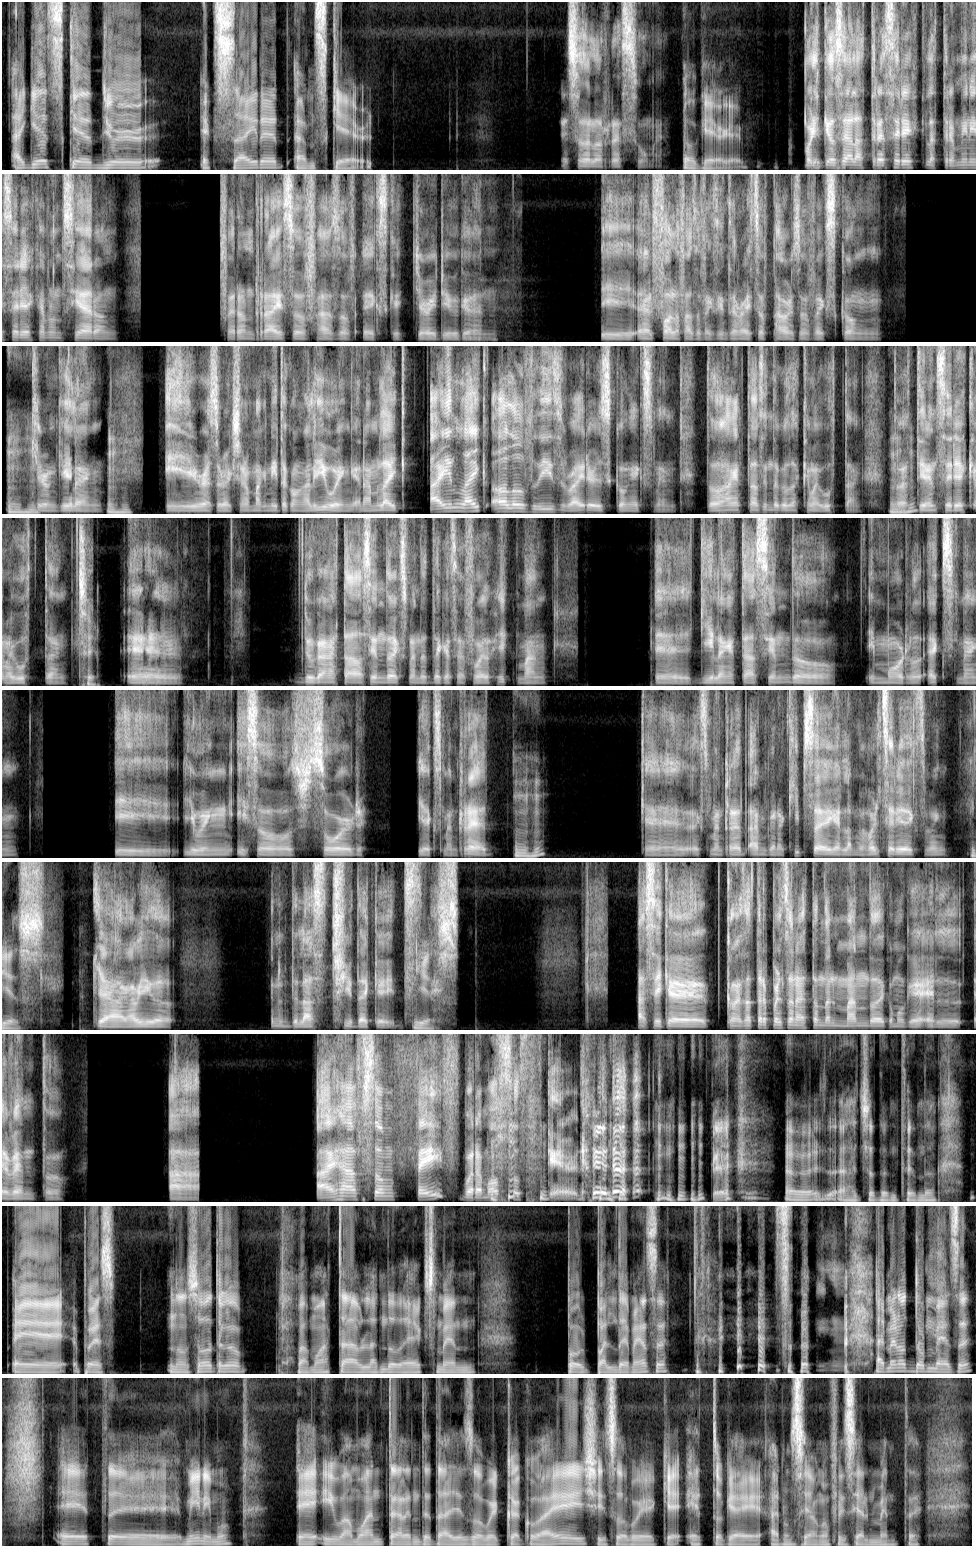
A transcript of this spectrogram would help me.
I guess que you're excited and scared. Eso lo resume. Ok, ok. Porque, o sea, las tres series, las tres miniseries que anunciaron fueron Rise of House of X, que Jerry Dugan y el Fall of House of X, The Rise of Powers of X con Kieran Gillen y Resurrection of Magneto con Ali Wing. And I'm like, I like all of these writers con X-Men. Todos han estado haciendo cosas que me gustan. Todos tienen series que me gustan. Sí. Eh, Dugan ha estado haciendo X-Men desde que se fue Hickman. Eh, Gillen está haciendo Immortal X-Men. Y Ewing hizo Sword y X-Men Red que X-Men Red, I'm gonna keep saying, es la mejor serie de X-Men yes. que han habido en the last few decades. Yes. Así que con esas tres personas estando al mando de como que el evento, uh, I have some faith, but I'm also scared. ah, yo te entiendo. Eh, pues nosotros vamos a estar hablando de X-Men por un par de meses al menos dos meses, este mínimo. Eh, y vamos a entrar en detalles sobre Krakow Age y sobre que esto que anunciaron oficialmente.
